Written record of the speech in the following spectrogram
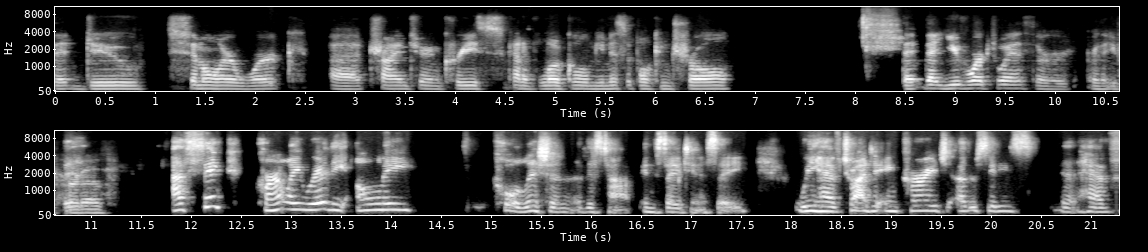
that do similar work, uh, trying to increase kind of local municipal control that, that you've worked with or, or that you've heard of? I think currently we're the only coalition of this type in the state of Tennessee. We have tried to encourage other cities that have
